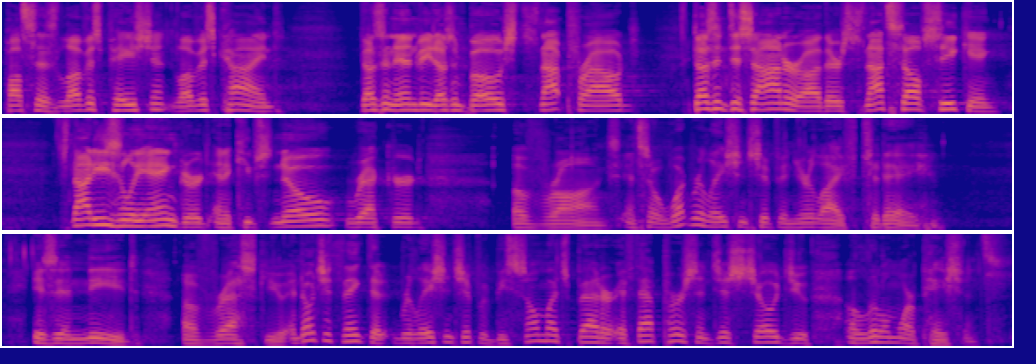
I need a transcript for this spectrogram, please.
Paul says, Love is patient, love is kind, doesn't envy, doesn't boast, it's not proud, doesn't dishonor others, it's not self seeking, it's not easily angered, and it keeps no record of wrongs. And so, what relationship in your life today is in need of rescue. And don't you think that relationship would be so much better if that person just showed you a little more patience?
